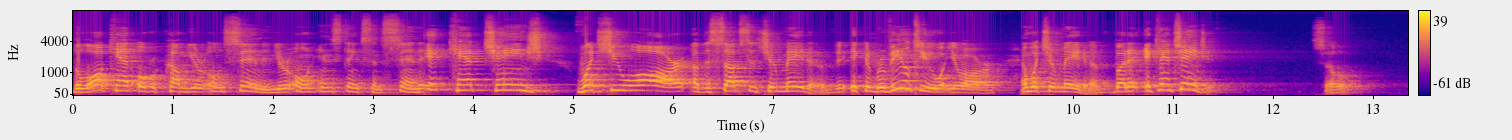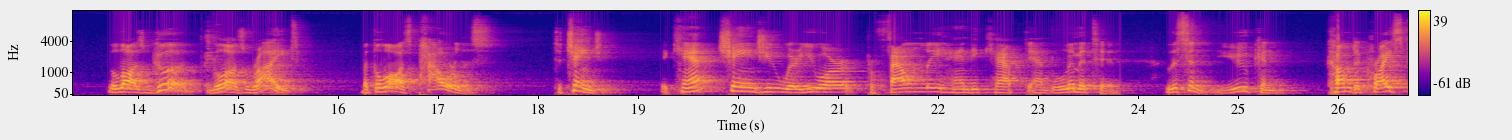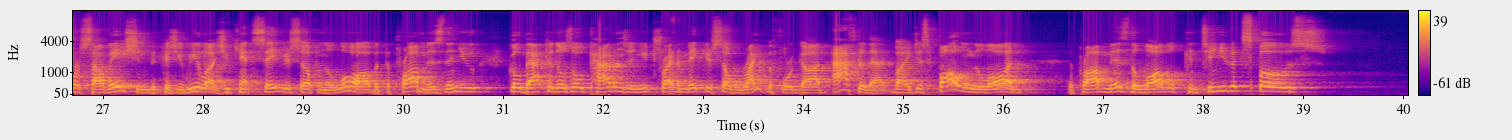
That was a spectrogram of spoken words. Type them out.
The law can't overcome your own sin and your own instincts and sin. It can't change what you are of the substance you're made of. It can reveal to you what you are and what you're made of, but it, it can't change it. So the law is good, the law is right, but the law is powerless to change you. It can't change you where you are profoundly handicapped and limited. Listen, you can come to Christ for salvation because you realize you can't save yourself in the law. But the problem is, then you go back to those old patterns and you try to make yourself right before God after that by just following the law. And the problem is, the law will continue to expose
